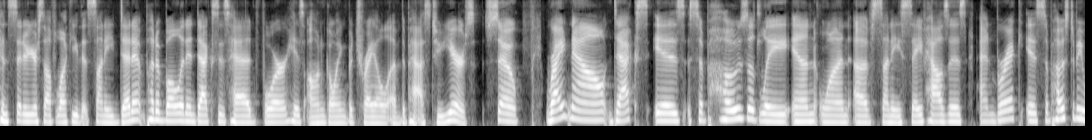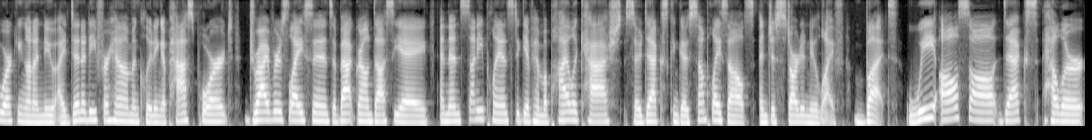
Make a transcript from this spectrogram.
consider yourself lucky that Sonny didn't put a bullet in Dex's head for his ongoing betrayal of the past two years. So, right now, Dex is supposedly in one of Sonny's safe houses, and Brick is supposed to be working on a new identity for him, including a passport, driver's license, a background dossier, and then Sonny plans to give him a pile of cash so Dex can go someplace else and just start a new life. But we all saw Dex Heller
